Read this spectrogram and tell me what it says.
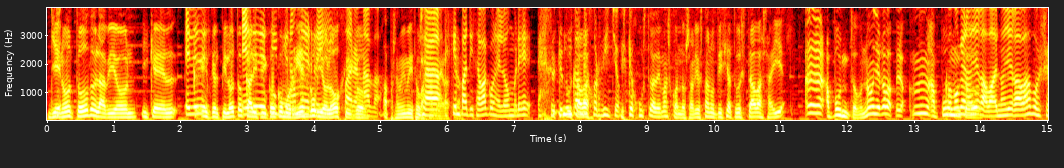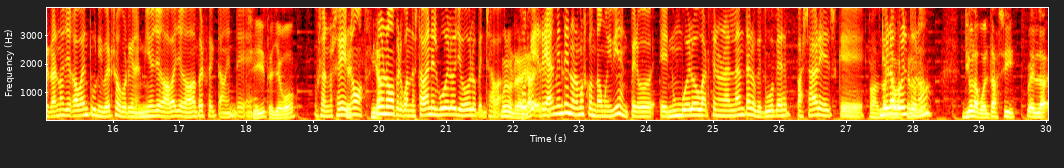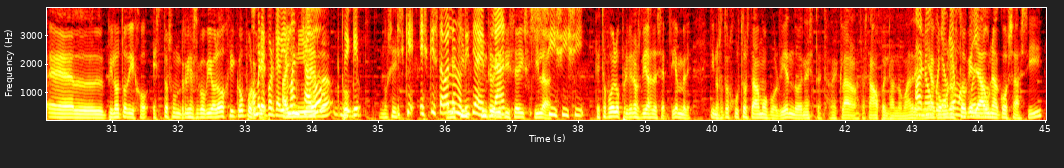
llenó todo el avión y que el, He de- el que el piloto he de calificó como no riesgo biológico. para nada. Ah, pues a mí me hizo O sea, bastante es que empatizaba con el hombre, Es que tú nunca estabas- mejor dicho. Es que justo además cuando salió esta noticia tú estabas ahí ah, a punto. No llegaba, pero ah, a punto. ¿Cómo que no llegaba? No llegaba, pues será no llegaba en tu universo, porque en el mío llegaba, llegaba perfectamente. ¿eh? Sí, te llegó. O sea, no sé, no, mira- no, no, pero cuando estaba en el vuelo yo lo pensaba. Bueno, en realidad- Porque realmente no lo hemos contado muy bien, pero en un vuelo Barcelona-Atlanta lo que tuvo que pasar es que Ah, dio la Atlanta, vuelta, Barcelona. ¿no? Dio la vuelta, sí. El, el piloto dijo, esto es un riesgo biológico porque Hombre, porque había hay manchado mierda". de que... No sé. Es que, es que estaba en la noticia en 15 o plan... 16 filas. Sí, sí, sí. Que esto fue los primeros días de septiembre y nosotros justo estábamos volviendo en esto. Entonces, claro, nosotros estábamos pensando, madre Ah, no, mía, pues como nos toque ya una cosa así.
